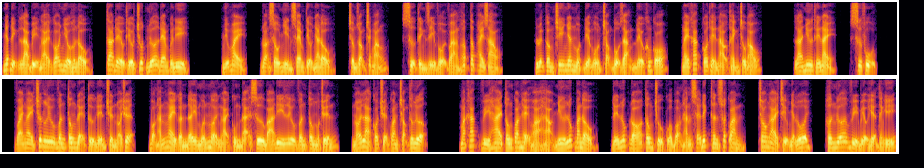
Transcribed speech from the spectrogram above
Nhất định là bị ngài gõ nhiều hơn đầu, ta đều thiếu chút nữa đem quên đi. Những mày, đoạn sâu nhìn xem tiểu nha đầu, trầm giọng trách mắng, sự tình gì vội vàng hấp tấp hay sao? Luyện cầm chi nhân một điểm ổn trọng bộ dạng đều không có, ngay khác có thể nào thành châu đáo? là như thế này, sư phụ. Vài ngày trước lưu vân tông đệ tử đến truyền nói chuyện bọn hắn ngày gần đây muốn mời ngài cùng đại sư bá đi lưu vân tông một chuyến, nói là có chuyện quan trọng thương lượng. Mặt khác, vì hai tông quan hệ hòa hảo như lúc ban đầu, đến lúc đó tông chủ của bọn hắn sẽ đích thân xuất quan, cho ngài chịu nhận lỗi, hơn nữa vì biểu hiện thành ý,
